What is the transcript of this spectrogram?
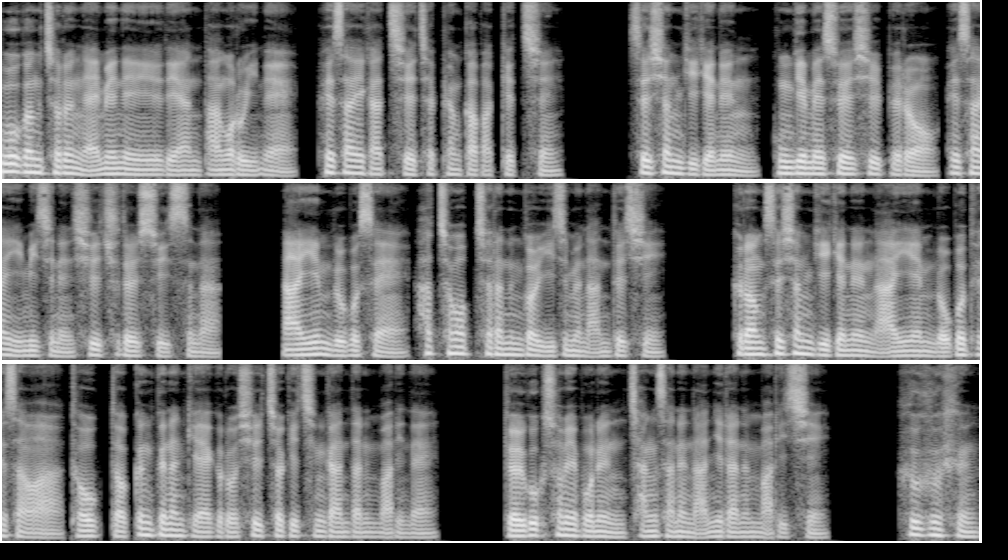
후호강철은 M&A에 대한 방어로 인해 회사의 가치에 재평가받겠지. 세션 기계는 공개 매수의 실패로 회사의 이미지는 실추될 수 있으나 IM 로봇의 하청업체라는 걸 잊으면 안 되지. 그럼 세션 기계는 IM 로봇 회사와 더욱더 끈끈한 계약으로 실적이 증가한다는 말이네. 결국 손해보는 장사는 아니라는 말이지. 흐흐흐.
